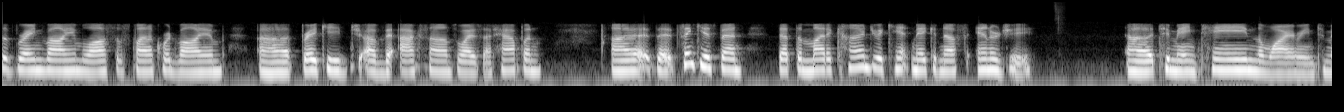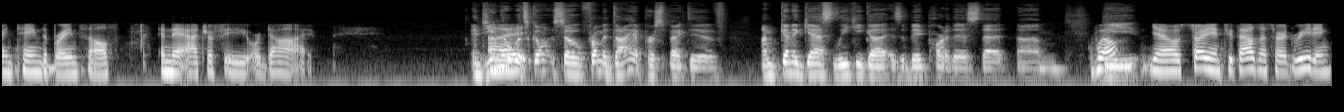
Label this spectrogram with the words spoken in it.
of brain volume, loss of spinal cord volume, uh, breakage of the axons, why does that happen? Uh, the thinking has been that the mitochondria can't make enough energy to maintain the wiring, to maintain the brain cells, and they atrophy or die. And do you know uh, what's going? So, from a diet perspective, I'm going to guess leaky gut is a big part of this. That um, well, the... you know, starting in 2000, I started reading.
